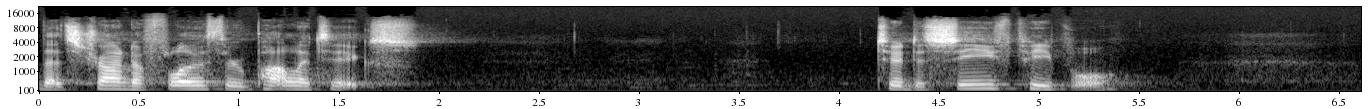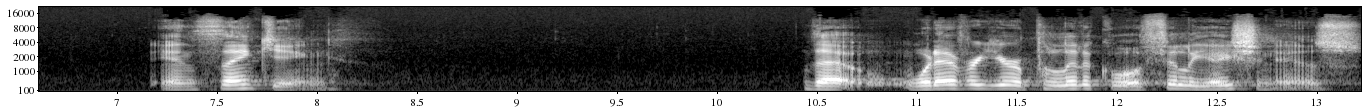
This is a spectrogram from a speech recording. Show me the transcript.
that's trying to flow through politics to deceive people in thinking that whatever your political affiliation is,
